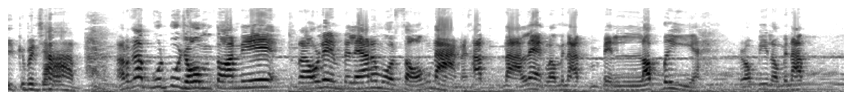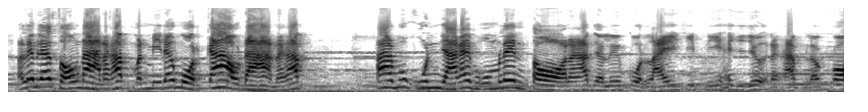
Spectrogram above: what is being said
ติดกันเป็นชาติ เอาละครับคุณผู้ชมตอนนี้เราเล่นไปแล้วทั้งหมด 2 ด่านนะครับ ด่านแรกเราไม่นับเป็นล็อบบี้อะล็อบบี้เราไม่นับเราเล่นไปแล้ว 2 ด่านนะครับ มันมีทั้งหมด 9 ด่านนะครับ ถ้าพวกคุณอยากให้ผมเล่นต่อนะครับ อย่าลืมกดไลค์คลิปนี้ให้เยอะๆนะครับ แล้วก็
